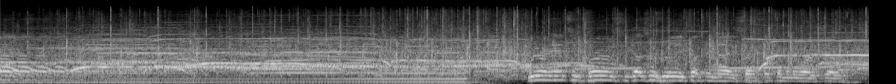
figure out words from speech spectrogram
We are Handsome Birds. You guys are really fucking nice. Thanks for coming to our show.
